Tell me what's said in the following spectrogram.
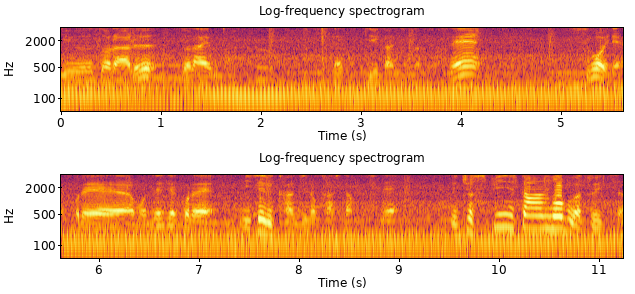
ニュートラルドライブと、ね、っていう感じになってますね。すごいね。これもう全然これ見せる感じのカスタムですね。一応スピンスタンノブがついてた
